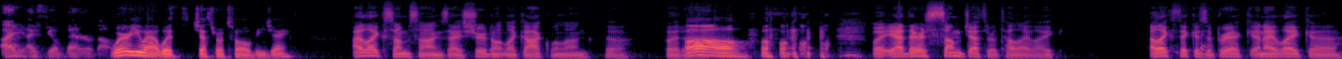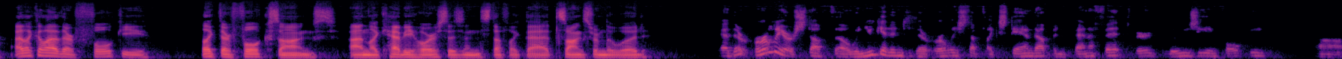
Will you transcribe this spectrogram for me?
I, I feel better about Where are you at with Jethro Tull, BJ? I like some songs. I sure don't like Aqualung though. But uh, Oh, but yeah, there's some Jethro Tull I like. I like Thick as a Brick, and I like uh, I like a lot of their folky like their folk songs on like heavy horses and stuff like that. Songs from the wood. Yeah, their earlier stuff though, when you get into their early stuff like Stand Up and Benefit, very bluesy and folky. Um,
